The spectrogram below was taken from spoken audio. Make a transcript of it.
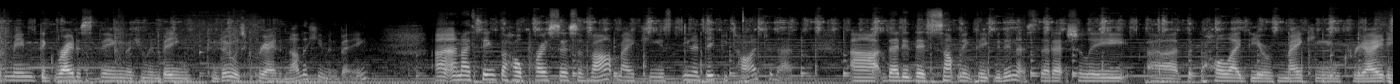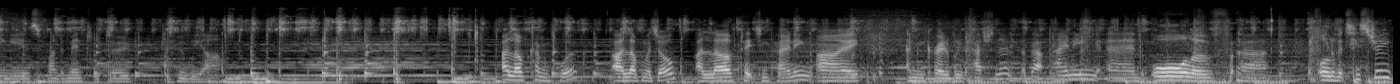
I mean, the greatest thing the human being can do is create another human being. Uh, and I think the whole process of art making is, you know, deeply tied to that. Uh, that there's something deep within us that actually, uh, that the whole idea of making and creating is fundamental to, to who we are. I love coming to work. I love my job. I love teaching painting. I am incredibly passionate about painting and all of, uh, all of its history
